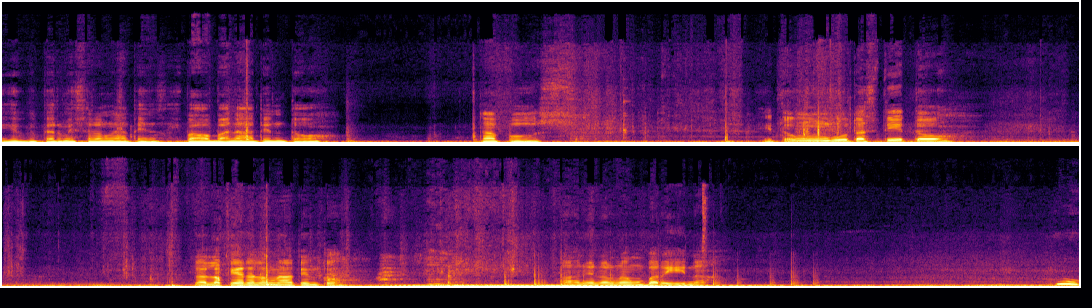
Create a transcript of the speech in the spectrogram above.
i-permiso lang natin. Ibababa natin to. Tapos, itong butas dito, lalakyan na lang natin to. Ano lang ng barina. Whew.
